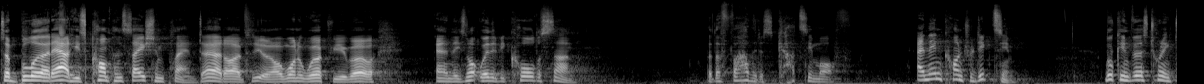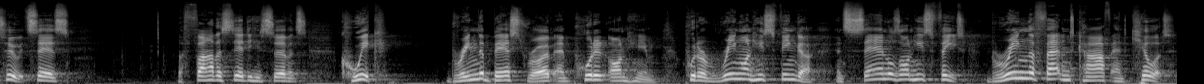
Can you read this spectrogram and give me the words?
to blurt out his compensation plan. Dad, I've, you know, I want to work for you. And he's not worthy to be called a son. But the father just cuts him off and then contradicts him. Look in verse 22, it says, the father said to his servants, Quick, bring the best robe and put it on him. Put a ring on his finger and sandals on his feet. Bring the fattened calf and kill it.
